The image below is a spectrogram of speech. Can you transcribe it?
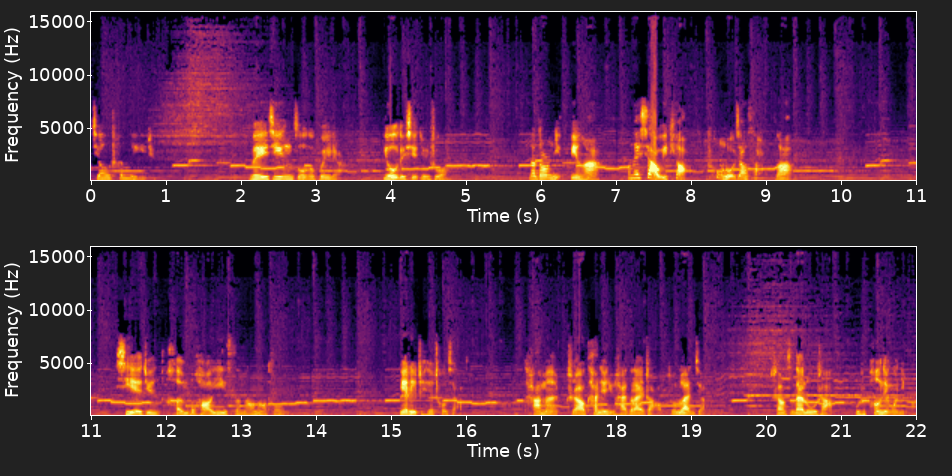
娇嗔了一句。维京做个鬼脸，又对谢军说：“那都是你的兵啊，刚才吓我一跳，冲着我叫嫂子。”谢军很不好意思的挠挠头：“别理这些臭小子，他们只要看见女孩子来找就乱叫。”上次在路上不是碰见过你吗？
